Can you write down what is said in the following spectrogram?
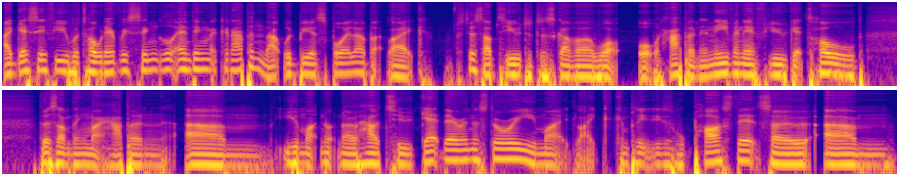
I guess if you were told every single ending that could happen that would be a spoiler but like it's just up to you to discover what, what would happen and even if you get told that something might happen. Um, you might not know how to get there in the story. You might like completely just walk past it. So um,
